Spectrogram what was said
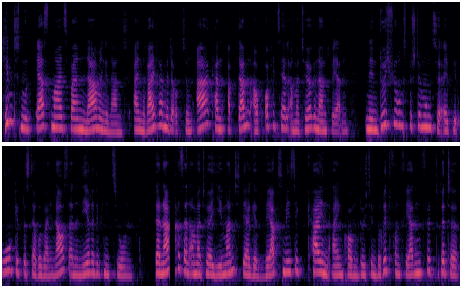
Kind nun erstmals beim Namen genannt. Ein Reiter mit der Option A kann ab dann auch offiziell Amateur genannt werden. In den Durchführungsbestimmungen zur LPO gibt es darüber hinaus eine nähere Definition. Danach ist ein Amateur jemand, der gewerbsmäßig kein Einkommen durch den Beritt von Pferden für Dritte,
